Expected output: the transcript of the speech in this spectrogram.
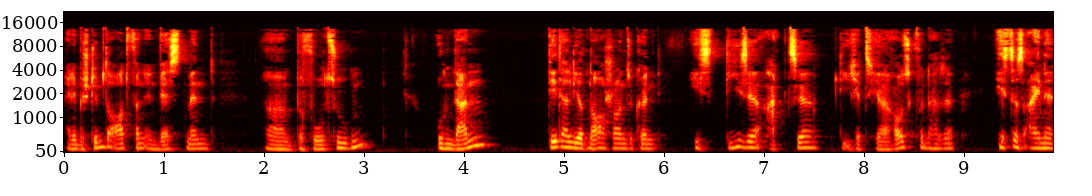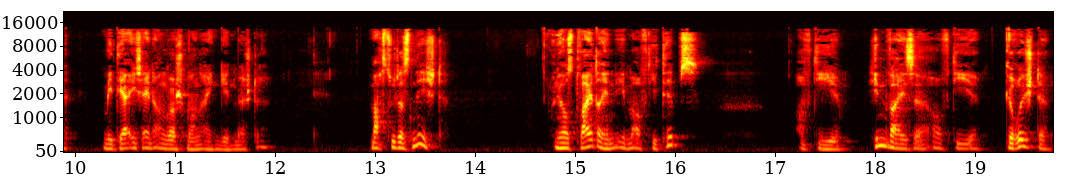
eine bestimmte Art von Investment äh, bevorzugen, um dann detailliert nachschauen zu können, ist diese Aktie, die ich jetzt hier herausgefunden hatte, ist das eine, mit der ich ein Engagement eingehen möchte? Machst du das nicht und hörst weiterhin eben auf die Tipps, auf die Hinweise, auf die Gerüchte,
